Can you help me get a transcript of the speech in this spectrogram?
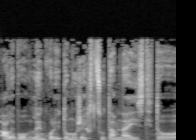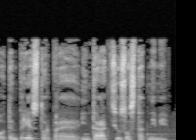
alebo len kvôli tomu, že chcú tam nájsť to, ten priestor pre interakciu s ostatnými.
